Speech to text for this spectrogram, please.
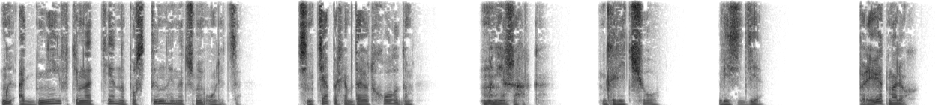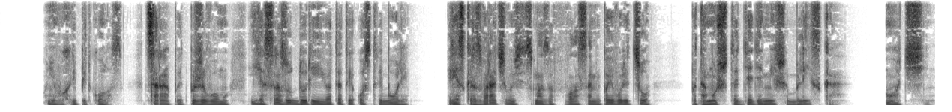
Мы одни в темноте на пустынной ночной улице. Сентябрь обдает холодом. Мне жарко. Горячо. Везде. «Привет, малех!» У него хрипит голос, царапает по-живому, и я сразу дурею от этой острой боли. Резко разворачиваюсь, смазав волосами по его лицу, потому что дядя Миша близко. Очень,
